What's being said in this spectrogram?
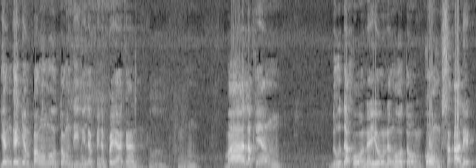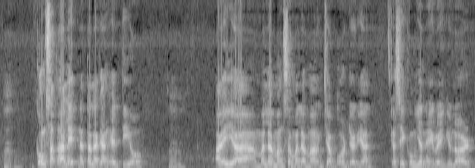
yung ganyang pangungutong di nila pinapayagan. Mm-mm. Mm-mm. Malaki ang duda ko na yung nangutong kung sakali, Mm-mm. Kung sakali na talagang LTO, Mm-mm. ay ah, malamang sa malamang job order yan. Kasi kung yan ay regular,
